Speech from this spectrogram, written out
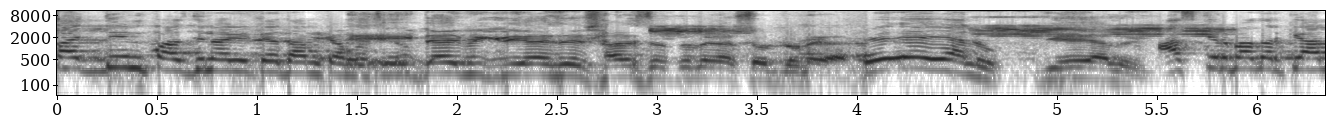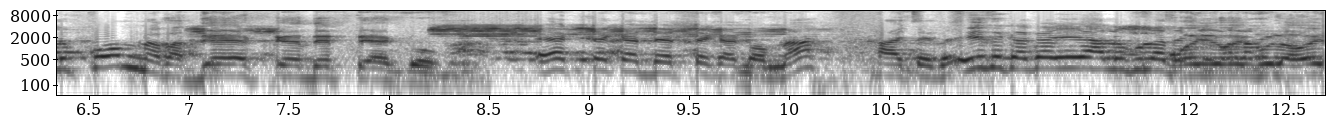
চার দিন পাঁচ দিন আগে দাম কেমন এইটাই বিক্রি হয়েছে সাড়ে চোদ্দ টাকা চোদ্দ টাকা। এই আলু? এই আলু আজকের বাজার কি আলু কম না বাদ? দেড় টাকা দেড় টাকা কম। এক টাকা দেড় টাকা কম না? আচ্ছা আচ্ছা। এই যে কাকা এই আলুগুলা ওই ওইগুলা ওই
